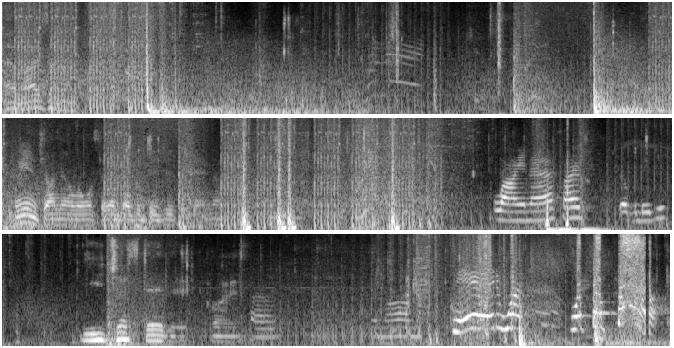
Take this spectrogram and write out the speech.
Have eyes on. Me and Johnny are the ones that got double digits right now. Lion ass. I have double digits. You just did it, Brian. Uh, your mom did what? What the fuck?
